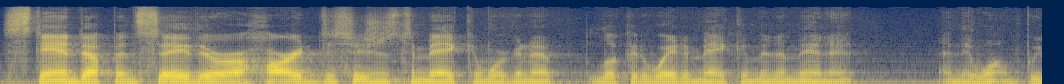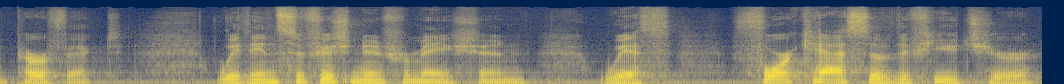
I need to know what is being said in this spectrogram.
stand up and say there are hard decisions to make, and we're going to look at a way to make them in a minute, and they won't be perfect, with insufficient information, with forecasts of the future,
